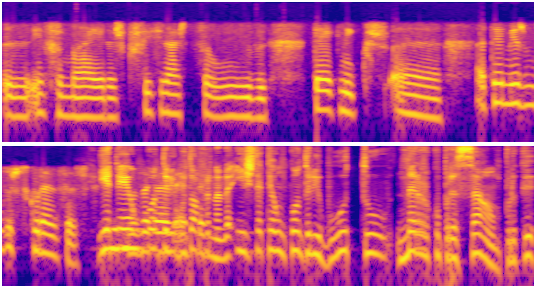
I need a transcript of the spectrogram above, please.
eh, enfermeiras, profissionais de saúde, técnicos, eh, até mesmo dos seguranças. E até é um contributo, oh, Fernanda, isto até é um contributo na recuperação, porque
